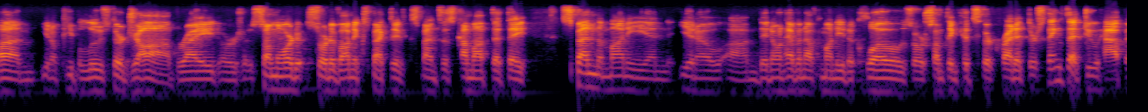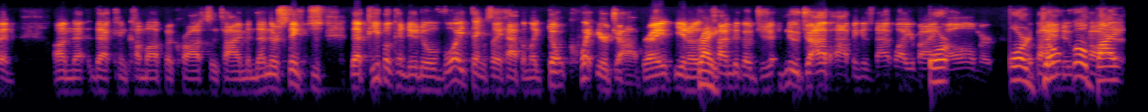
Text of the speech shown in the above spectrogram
Um, you know, people lose their job, right? Or some sort of unexpected expenses come up that they spend the money and you know um, they don't have enough money to close or something hits their credit there's things that do happen um, that, that can come up across the time and then there's things that people can do to avoid things that happen like don't quit your job right you know right. time to go j- new job hopping is not while you're buying or, a home or or, or don't go car. buy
